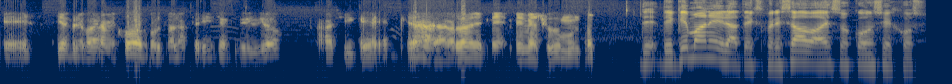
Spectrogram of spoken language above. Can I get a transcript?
que es siempre para mejor por toda la experiencia que vivió. Así que, que nada, la verdad me, me- me ayudó un montón. ¿De, de qué manera te expresaba esos consejos?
